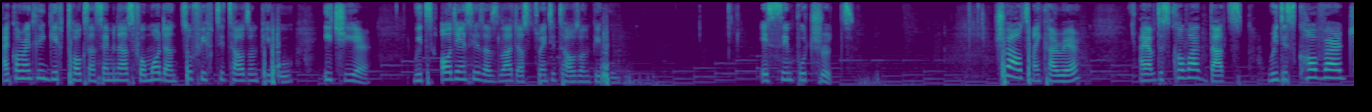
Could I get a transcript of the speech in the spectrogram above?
I currently give talks and seminars for more than 250,000 people each year with audiences as large as 20,000 people. A simple truth. Throughout my career, I have discovered that rediscovered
